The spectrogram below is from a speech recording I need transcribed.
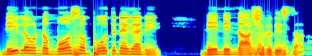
నీలో ఉన్న మోసం పోతేనే గాని నేను నిన్ను ఆశీర్వదిస్తాను.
